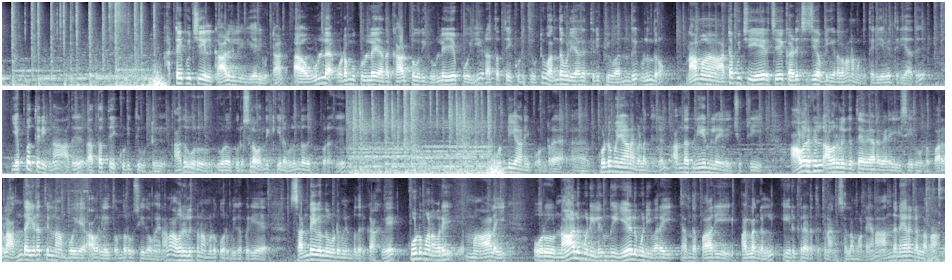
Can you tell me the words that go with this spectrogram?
அட்டைப்பூச்சிகள் கால்களில் ஏறிவிட்டால் உள்ள உடம்புக்குள்ளே அந்த கால் பகுதிக்கு உள்ளேயே போய் ரத்தத்தை குடித்து விட்டு வந்த வழியாக திருப்பி வந்து விழுந்துடும் நாம் அட்டைப்பூச்சி ஏறிச்சு கடிச்சிச்சு அப்படிங்கிறதெல்லாம் நமக்கு தெரியவே தெரியாது. எப்போ தெரியும்னா அது ரத்தத்தை குடித்து விட்டு அது ஒரு இவ்வளோ பெருசில் வந்து கீழே விழுந்ததுக்கு பிறகு ஒண்டியானை போன்ற கொடுமையான விலங்குகள் அந்த நீர்நிலைகளை சுற்றி அவர்கள் அவர்களுக்கு தேவையான வேலையை செய்து கொண்டிருப்பார்கள். அந்த இடத்தில் நாம் போய் அவர்களை தொந்தரவு செய்தோம் என்னால் அவர்களுக்கு நம்மளுக்கு ஒரு மிகப்பெரிய சண்டை வந்துவிடும் என்பதற்காகவே கூடுமானவரை மாலை ஒரு நாலு மணிலிருந்து ஏழு மணி வரை அந்த பாரி பள்ளங்கள் இருக்கிற இடத்துக்கு நாங்கள் செல்ல மாட்டோம். ஏன்னா அந்த நேரங்களில் தான்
